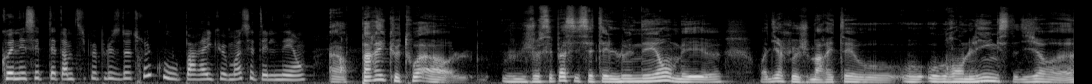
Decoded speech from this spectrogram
connaissais peut-être un petit peu plus de trucs ou pareil que moi, c'était le néant? Alors, pareil que toi, je sais pas si c'était le néant, mais euh, on va dire que je m'arrêtais aux, grandes lignes, c'est-à-dire euh,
